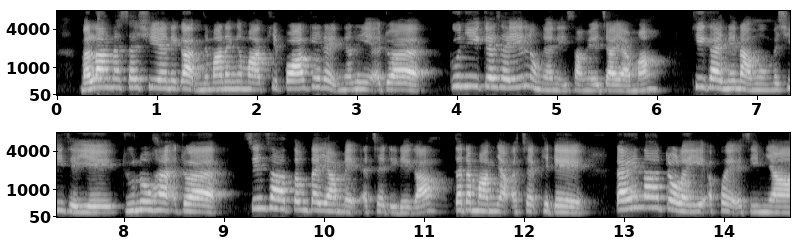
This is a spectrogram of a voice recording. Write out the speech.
။မလာ28ရက်နေ့ကမြန်မာနိုင်ငံမှာဖြစ်ပွားခဲ့တဲ့ငလျင်အတွက်ကုညီကယ်ဆယ်ရေးလုပ်ငန်းတွေဆောင်ရွက်ကြရမှာထိခိုက်နစ်နာမှုမရှိစေရေးဒူနိုဟန်အတွက်စဉ်းစားသုံးသပ်ရမယ့်အချက်တွေကတတမမြောက်အချက်ဖြစ်တဲ့တိုင်းသားတော်လှန်ရေးအဖွဲ့အစည်းများ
